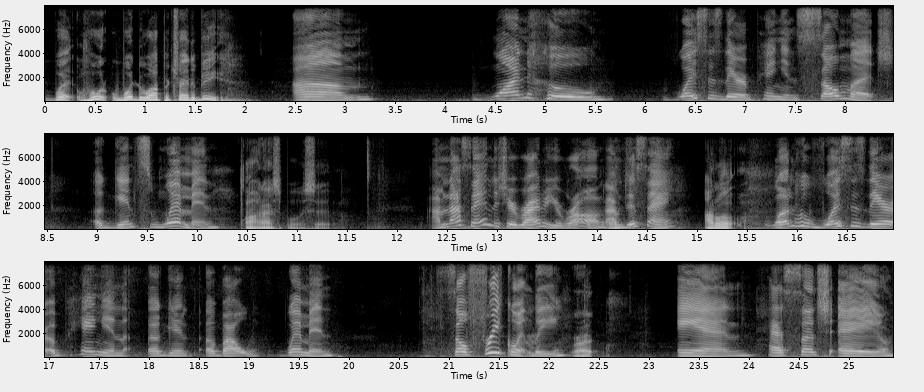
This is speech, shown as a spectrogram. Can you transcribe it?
But who? What do I portray to be? Um, one who voices their opinion so much against women. Oh, that's bullshit. I'm not saying that you're right or you're wrong. I'm just saying I don't. one who voices their opinion against about women so frequently Right. and has such a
